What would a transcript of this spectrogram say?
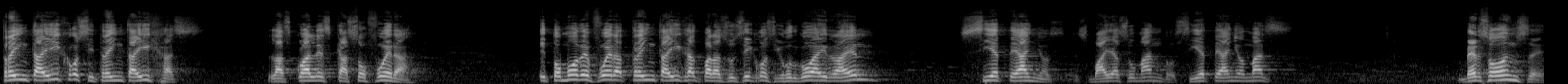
30 hijos y 30 hijas las cuales casó fuera. Y tomó de fuera 30 hijas para sus hijos y juzgó a Israel siete años. Vaya sumando, siete años más. Verso 11.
